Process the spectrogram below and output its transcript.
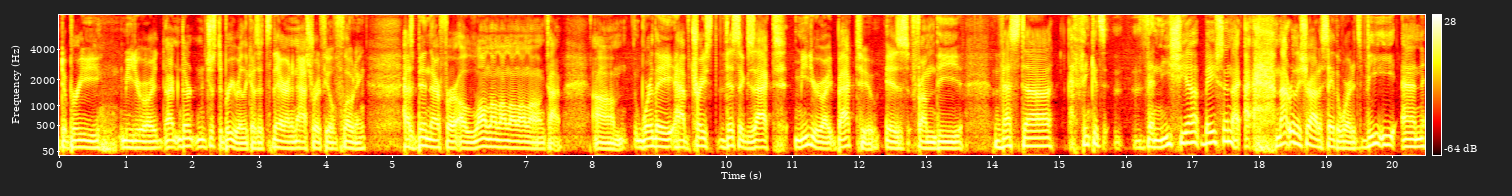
debris, meteoroid, they're just debris really because it's there in an asteroid field floating, has been there for a long, long, long, long, long, long time. Um, where they have traced this exact meteorite back to is from the Vesta I think it's Venetia Basin. I, I, I'm not really sure how to say the word. It's V E N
